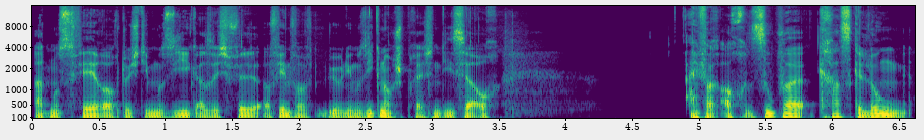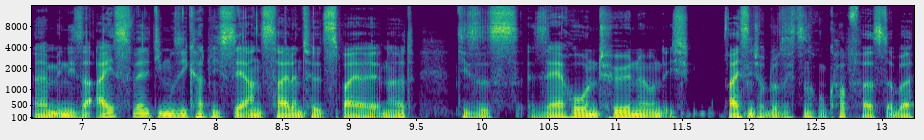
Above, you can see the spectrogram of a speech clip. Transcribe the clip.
Atmosphäre auch durch die Musik. Also ich will auf jeden Fall über die Musik noch sprechen. Die ist ja auch einfach auch super krass gelungen. Ähm, in dieser Eiswelt, die Musik hat mich sehr an Silent Hill 2 erinnert. Dieses sehr hohen Töne und ich weiß nicht, ob du das jetzt noch im Kopf hast, aber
